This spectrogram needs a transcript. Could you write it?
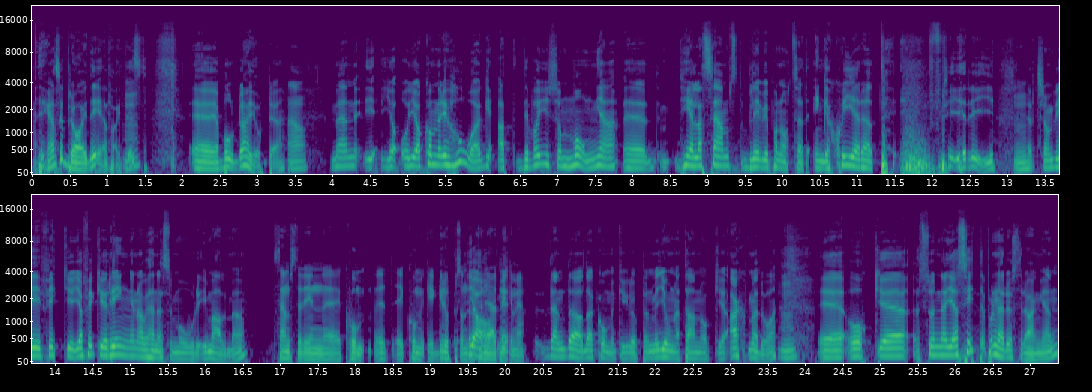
det är en ganska bra idé faktiskt. Eh, jag borde ha gjort det. Ja. Men jag, och jag kommer ihåg att det var ju så många, eh, hela Sämst blev ju på något sätt engagerat i frieri, Mm. eftersom vi fick ju, jag fick ju ringen av hennes mor i Malmö, Sämst är din eh, kom, eh, komikergrupp som du Ja, har turnerat mycket med. den döda komikergruppen med Jonathan och eh, Ahmed då. Mm. Eh, och eh, så när jag sitter på den här restaurangen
